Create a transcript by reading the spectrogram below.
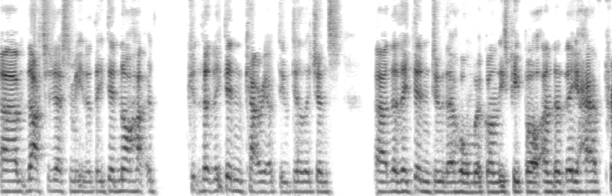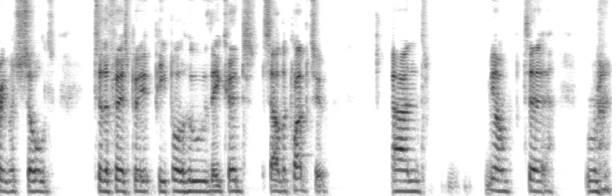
Um, that suggests to me that they did not have, that they didn't carry out due diligence, uh, that they didn't do their homework on these people, and that they have pretty much sold to the first people who they could sell the club to, and you know to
